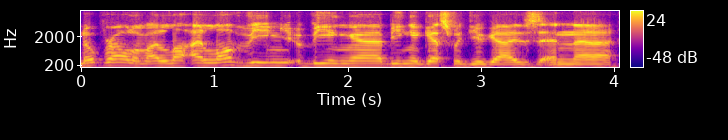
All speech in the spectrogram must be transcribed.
No problem. I, lo- I love being being uh, being a guest with you guys, and uh,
